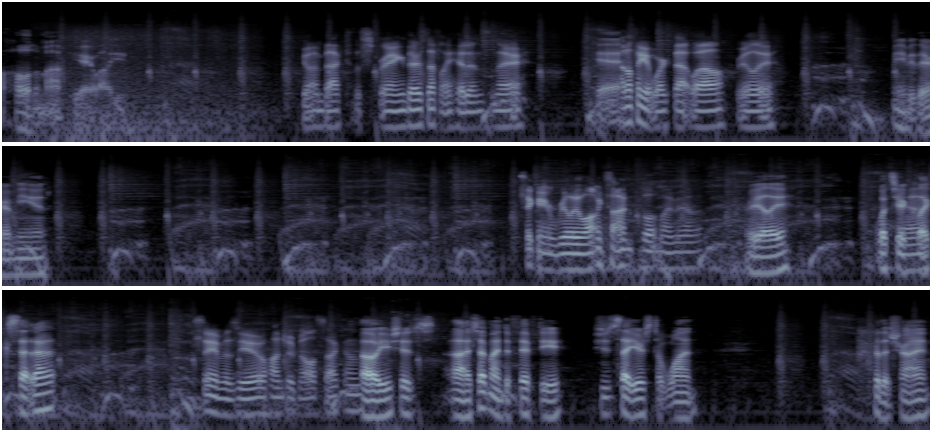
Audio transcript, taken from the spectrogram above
I'll hold them up here while you. Going back to the spring, there's definitely hiddens in there. Yeah. I don't think it worked that well, really. maybe they're immune. It's taking a really long time to fill up my mana. Really? What's your Yeah. click set at? Same as you, 100 milliseconds. Oh, you should. Uh, I set mine to 50. You should set yours to 1 for the shrine,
